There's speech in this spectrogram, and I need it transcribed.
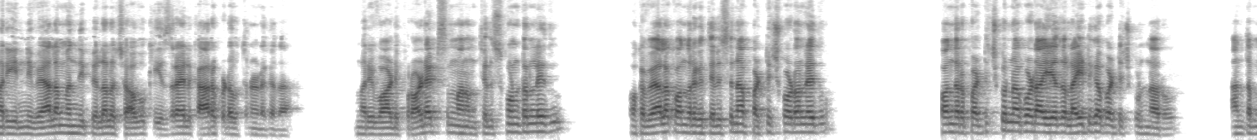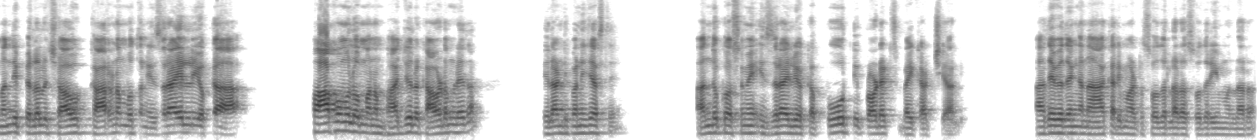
మరి ఇన్ని వేల మంది పిల్లల చావుకి ఇజ్రాయెల్ కారకుడు అవుతున్నాడు కదా? మరి వాడి ప్రోడక్ట్స్ మనం తెలుసుకుంటం లేదు. ఒకవేళ కొందరికి తెలిసినా పట్టించుకోవడం లేదు. కొందరు పట్టించుకున్నా కూడా ఏదో లైట్గా పట్టించుకుంటున్నారు. అంతమంది పిల్లలు చావుకు కారణమవుతున్న ఇజ్రాయెల్ యొక్క పాపములో మనం బాధ్యులు కావడం లేదా? ఇలాంటి పని చేస్తే? అందుకోసమే ఇజ్రాయిల్ యొక్క పూర్తి ప్రోడక్ట్స్ బైకాట్ చేయాలి. అదేవిధంగా నా ఆఖరి మాట సోదరులారా సోదరీమల్లారా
